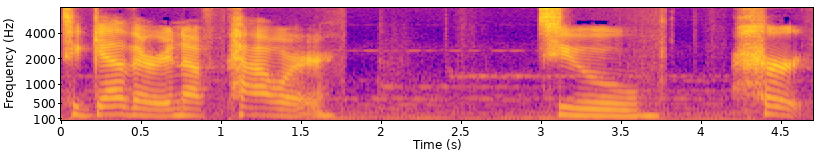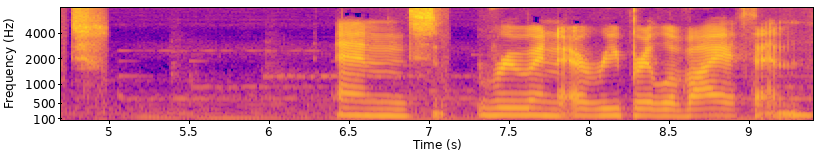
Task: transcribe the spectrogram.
together enough power to hurt and ruin a Reaper Leviathan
